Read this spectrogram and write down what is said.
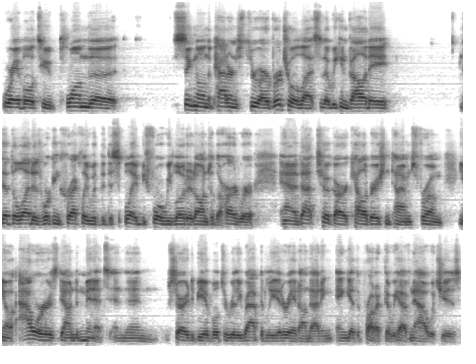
we're able to plumb the signal and the patterns through our virtual LUT so that we can validate that the LUT is working correctly with the display before we load it onto the hardware. And that took our calibration times from, you know, hours down to minutes and then started to be able to really rapidly iterate on that and, and get the product that we have now, which is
